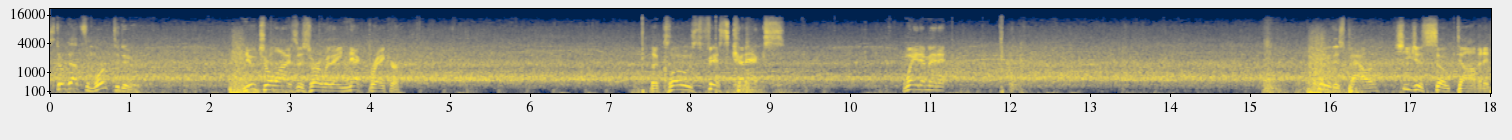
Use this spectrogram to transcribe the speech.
Still got some work to do. Neutralizes her with a neck breaker. The closed fist connects. Wait a minute. Look this power. She's just so dominant.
